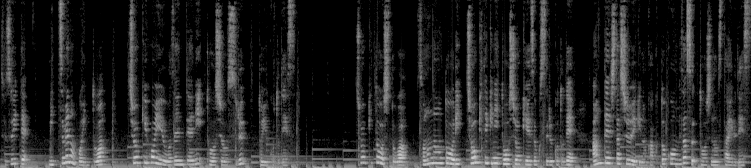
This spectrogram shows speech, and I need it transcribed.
続いて3つ目のポイントは長期保有を前提に投資をするということです。長期投資とはその名の通り長期的に投資を継続することで安定した収益の獲得を目指す投資のスタイルです。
